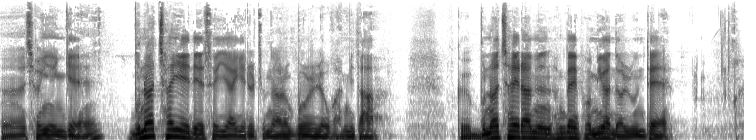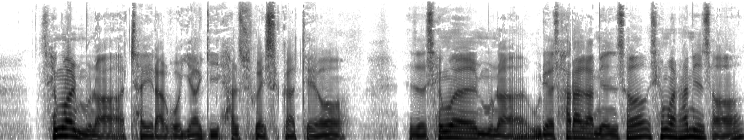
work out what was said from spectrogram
어, 정해인 게 문화 차이에 대해서 이야기를 좀 나눠보려고 합니다. 그 문화 차이라면 상당히 범위가 넓은데, 생활 문화 차이라고 이야기할 수가 있을 것 같아요. 그래서 생활 문화 우리가 살아가면서 생활하면서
